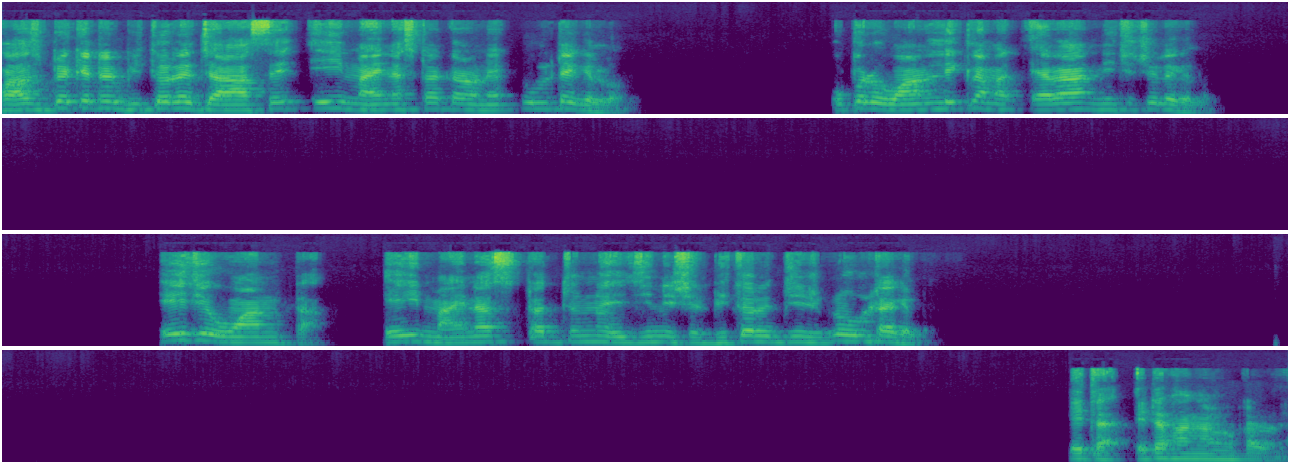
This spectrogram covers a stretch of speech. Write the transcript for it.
ফার্স্ট ব্র্যাকেটের ভিতরে যা আছে, এই মাইনাসটার কারণে উল্টে গেল। উপরে ওয়ান লিখলাম আর এরা নিচে চলে গেল। এই যে ওয়ানটা এই মাইনাসটার জন্য এই জিনিসের ভিতরের জিনিসগুলো উল্টা গেল। এটা এটা ভাঙানোর কারণে।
